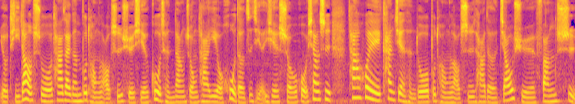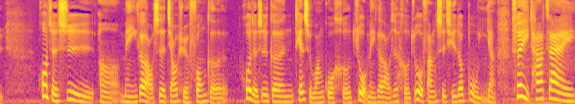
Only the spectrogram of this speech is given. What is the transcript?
有提到说他在跟不同老师学习的过程当中，他也有获得自己的一些收获，像是他会看见很多不同老师他的教学方式，或者是呃每一个老师的教学风格。或者是跟天使王国合作，每个老师合作方式其实都不一样，所以他在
